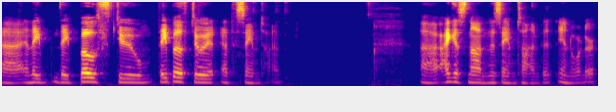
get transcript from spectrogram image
uh, and they they both do they both do it at the same time. Uh, I guess not in the same time, but in order.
